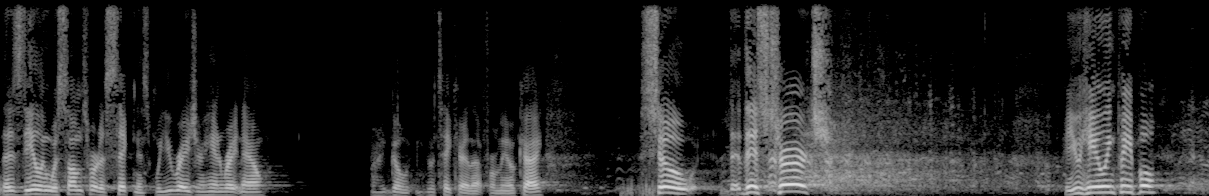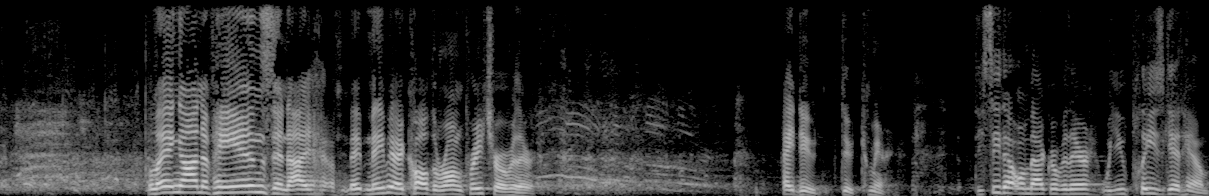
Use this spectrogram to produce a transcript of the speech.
that is dealing with some sort of sickness? Will you raise your hand right now? All right, go, go take care of that for me, okay? So, th- this church, are you healing people? Laying on of hands, and I maybe I called the wrong preacher over there. Hey, dude, dude, come here. Do you see that one back over there? Will you please get him?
